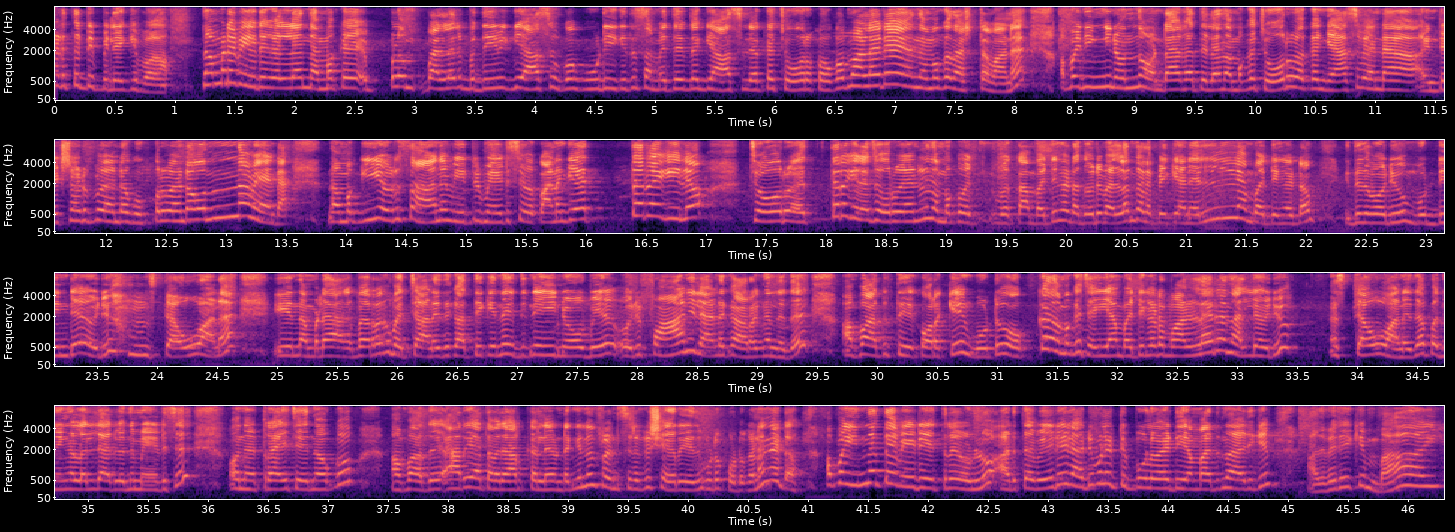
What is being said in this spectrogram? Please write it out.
അടുത്ത ടിപ്പിലേക്ക് പോകാം. നമ്മുടെ വീടുകളിൽ നമുക്ക് എപ്പോഴും വളരെ ബുദ്ധി ഗ്യാസൊക്കെ കൂടിയിരിക്കുന്ന സമയത്ത് ഗ്യാസിലൊക്കെ ചോറൊക്കെ വെക്കാൻ വളരെ നമുക്ക് നഷ്ടമാണ്. അപ്പോൾ ഇനി ഇങ്ങനെ ഒന്നും ഉണ്ടാകത്തില്ല. നമുക്ക് ചോറ് വെക്കാൻ ഗ്യാസ് വേണ്ട ഇൻഡക്ഷൻ അടുപ്പ് വേണ്ട കുക്കർ വേണ്ട ഒന്നും വേണ്ട. നമുക്ക് ഈ ഒരു സാധനം വീട്ടിൽ മേടിച്ച് വെക്കുകയാണെങ്കിൽ എത്ര കിലോ ചോറ് എത്ര കിലോ ചോറ് വേണമെങ്കിലും നമുക്ക് വെക്കാൻ പറ്റും കേട്ടോ. അതൊരു വെള്ളം തിളപ്പിക്കാൻ എല്ലാം പറ്റും കേട്ടോ. ഇത് ഒരു വുഡിന്റെ ഒരു സ്റ്റൗ ആണ്. ഈ നമ്മുടെ വിറക് വെച്ചാണ് ഇത് കത്തിക്കുന്നത്. ഇതിന്റെ ഈ നോബ് ഒരു ഫാനിലാണ് കറങ്ങുന്നത്. അപ്പോൾ അത് കുറയ്ക്കുകയും കൂട്ടുകയും ഒക്കെ നമുക്ക് ചെയ്യാൻ പറ്റും കേട്ടോ. വളരെ നല്ലൊരു സ്റ്റൗ ആണിത് അപ്പോൾ നിങ്ങളെല്ലാവരും ഒന്ന് മേടിച്ച് ഒന്ന് ട്രൈ ചെയ്ത് നോക്കൂ. അപ്പോൾ അത് അറിയാത്തവരാർക്കെല്ലാം ഉണ്ടെങ്കിലും ഫ്രണ്ട്സിനൊക്കെ ഷെയർ ചെയ്ത് കൂടെ കൊടുക്കണം കേട്ടോ. അപ്പോൾ ഇന്നത്തെ വീഡിയോ ഇത്രയേ ഉള്ളൂ. അടുത്ത വീഡിയോയിൽ അടിപൊളി ടിപ്പുകളുമായിട്ട് ഞാൻ വരുന്നതായിരിക്കും. അതുവരേക്കും ബായ്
